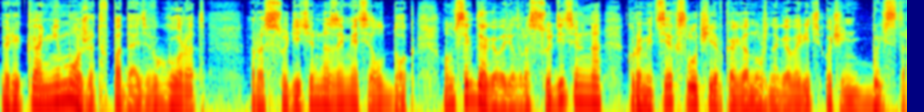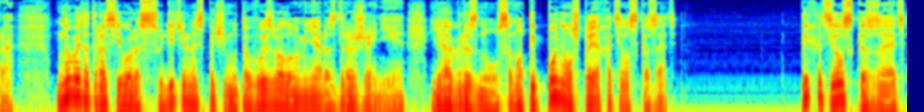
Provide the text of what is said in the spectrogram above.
«Река не может впадать в город», — рассудительно заметил док. Он всегда говорил рассудительно, кроме тех случаев, когда нужно говорить очень быстро. Но в этот раз его рассудительность почему-то вызвала у меня раздражение. Я огрызнулся. «Но ты понял, что я хотел сказать?» Ты хотел сказать,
